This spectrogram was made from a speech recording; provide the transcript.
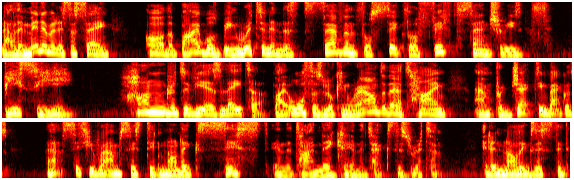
Now, the minimalists are saying, oh, the Bible's being written in the seventh or sixth or fifth centuries BCE hundreds of years later by authors looking round at their time and projecting backwards. That city Ramses did not exist in the time they claim the text is written. It had not existed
